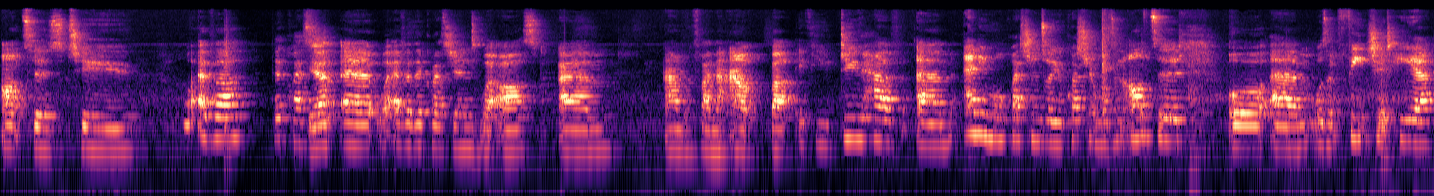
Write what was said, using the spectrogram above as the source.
answers to whatever the question, uh, whatever the questions were asked. Um, and we'll find that out. But if you do have um, any more questions or your question wasn't answered or um, wasn't featured here,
